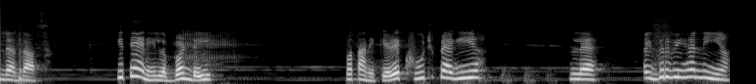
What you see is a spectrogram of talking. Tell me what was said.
ਲੈ ਦੱਸ ਕਿਤੇ ਨਹੀਂ ਲੱਭਣ ਡਈ? ਪਤਾ ਨਹੀਂ ਕਿਹੜੇ ਖੂਹ ਚ ਪੈ ਗਈ ਆ। ਲੈ ਇੱਧਰ ਵੀ ਹੈ ਨਹੀਂ ਆ।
